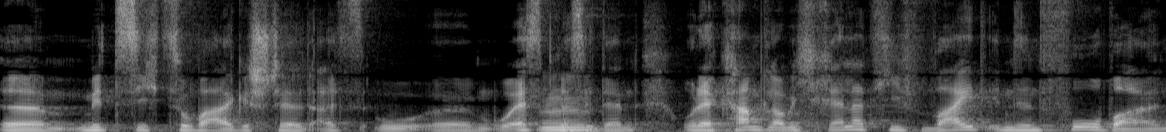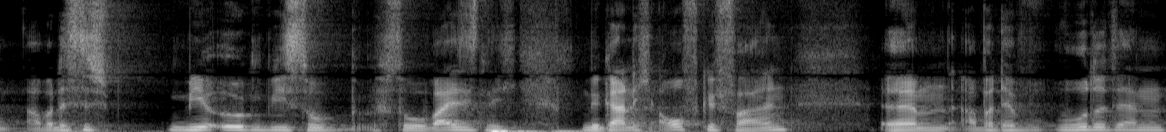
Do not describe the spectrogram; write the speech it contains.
ähm, mit sich zur Wahl gestellt als U- ähm, US-Präsident. Und er kam, glaube ich, relativ weit in den Vorwahlen. Aber das ist mir irgendwie so, so weiß ich nicht, mir gar nicht aufgefallen. Ähm, aber der wurde dann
